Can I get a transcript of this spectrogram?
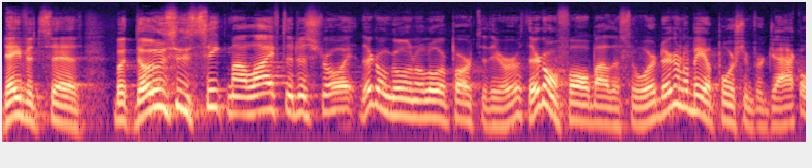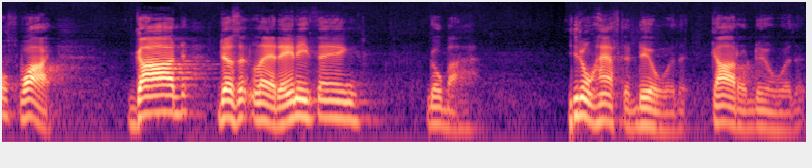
David says, But those who seek my life to destroy it, they're going to go in the lower parts of the earth. They're going to fall by the sword. They're going to be a portion for jackals. Why? God doesn't let anything go by. You don't have to deal with it. God will deal with it.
